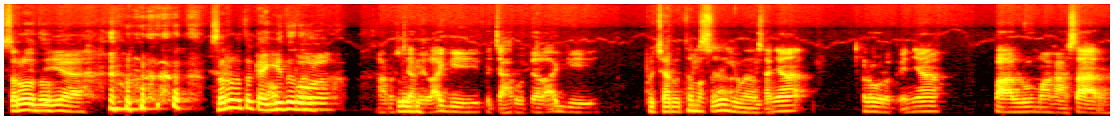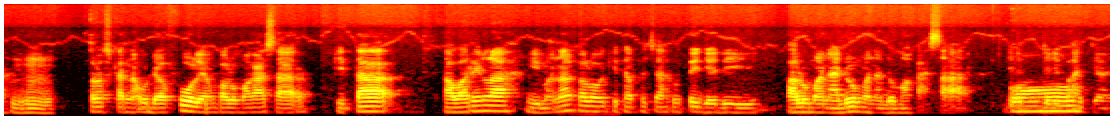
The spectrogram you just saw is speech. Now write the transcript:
seru tuh. Iya. Seru tuh kayak gitu tuh. Harus Lebih. cari lagi, pecah rute lagi. Pecah rute Bisa. maksudnya gimana? Misalnya lo rutenya Palu Makassar. Hmm. Terus karena udah full yang Palu Makassar, kita tawarin lah gimana kalau kita pecah rute jadi Palu Manado, Manado Makassar. Jadi, Oh. jadi panjang.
